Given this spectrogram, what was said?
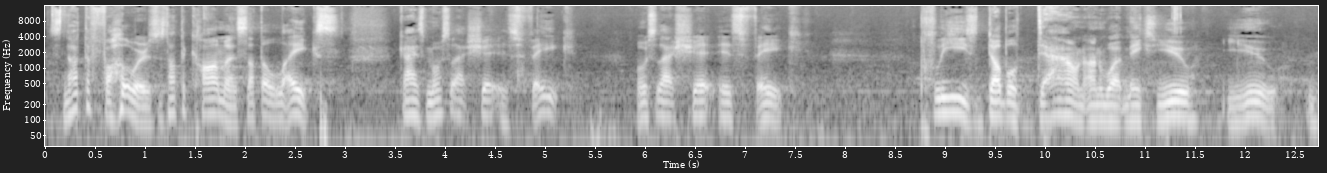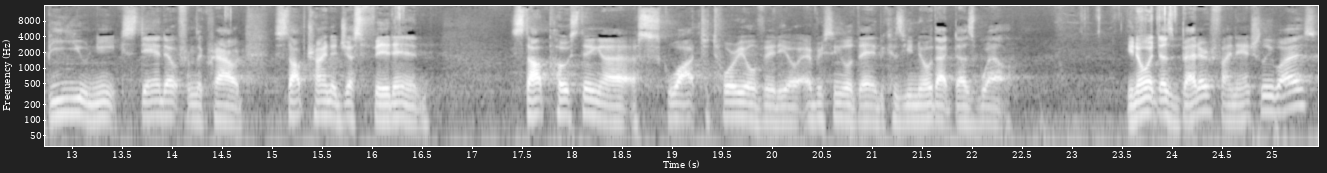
It's not the followers, it's not the comments, it's not the likes. Guys, most of that shit is fake. Most of that shit is fake please double down on what makes you you. Be unique, stand out from the crowd. Stop trying to just fit in. Stop posting a, a, squat tutorial video every single day because you know that does well. You know what does better financially wise?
